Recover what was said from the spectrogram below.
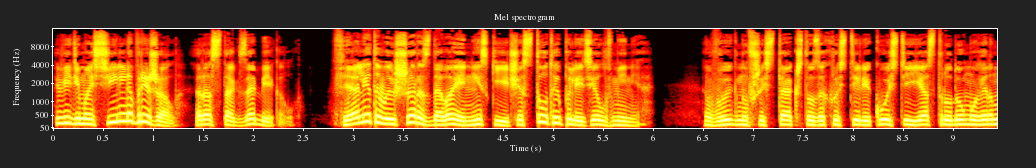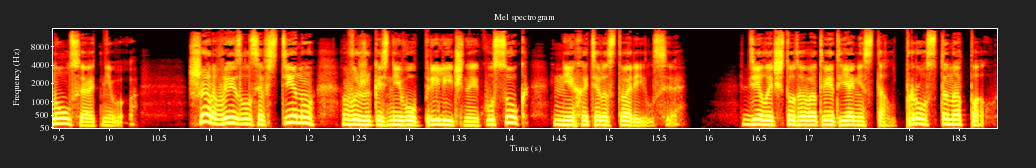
Видимо, сильно прижал, раз так забегал. Фиолетовый шар, издавая низкие частоты, полетел в меня. Выгнувшись так, что захрустили кости, я с трудом увернулся от него. Шар врезался в стену, выжег из него приличный кусок, нехотя растворился. Делать что-то в ответ я не стал, просто напал.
